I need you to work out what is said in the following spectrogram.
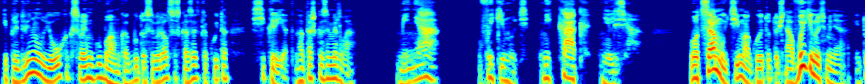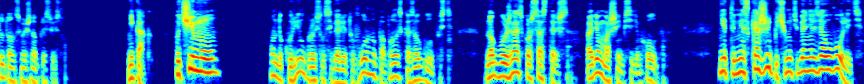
и придвинул ее ухо к своим губам, как будто собирался сказать какой-то секрет. Наташка замерла. «Меня выкинуть никак нельзя. Вот сам уйти могу, это точно. А выкинуть меня...» И тут он смешно присвистнул. «Никак. Почему?» Он докурил, бросил сигарету в урну, попал и сказал глупость. «Много будешь знать, скоро состаришься. Пойдем в машине посидим, холодно». «Нет, ты мне скажи, почему тебя нельзя уволить?»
